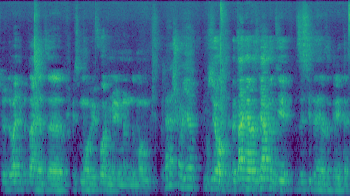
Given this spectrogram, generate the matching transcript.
Все, давайте питання це в письмовій формі і ми надамо вам відповідь. Хорошо, я... Все, питання розглянуті, засідання закрите.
